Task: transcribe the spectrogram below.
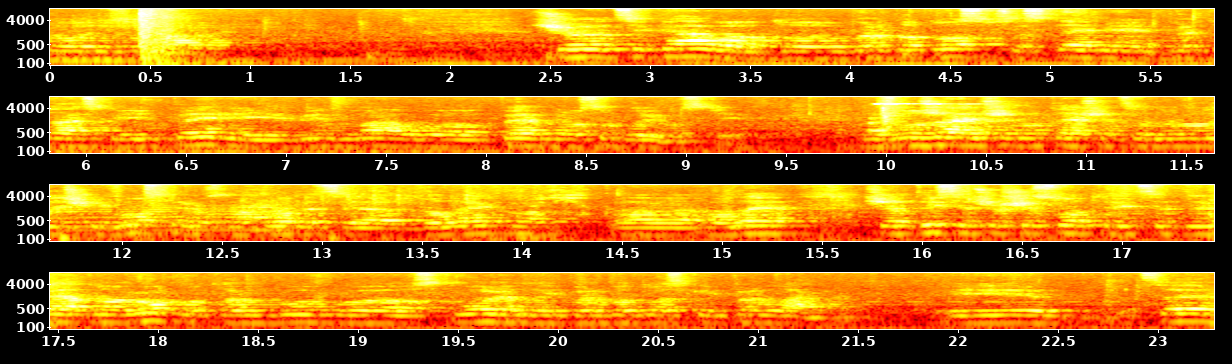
колонізували. Що цікаво, то Барбадос в системі Британської імперії він мав е, певні особливості. Незважаючи на те, що це невеличкий острів, знаходиться далеко, е, але ще 1639 року там був е, створений Барбадоський парламент. І це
